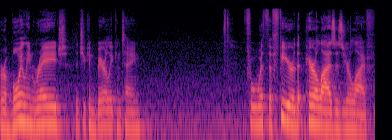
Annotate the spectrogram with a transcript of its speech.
or a boiling rage that you can barely contain, for with the fear that paralyzes your life.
